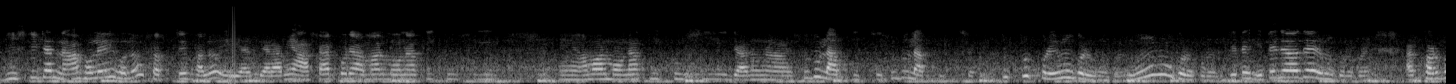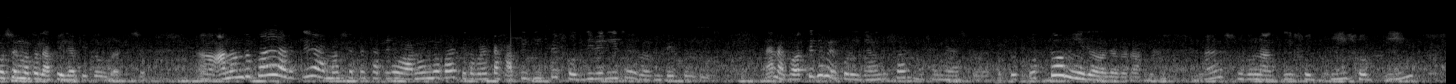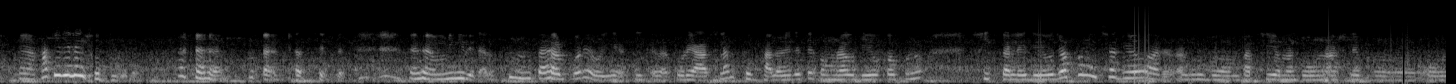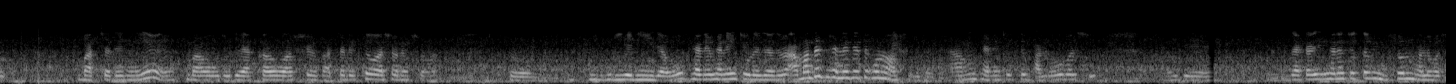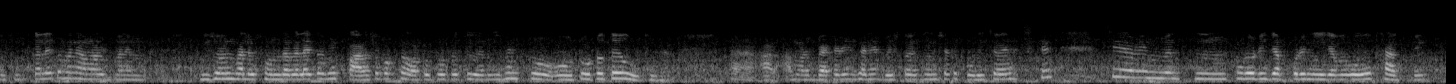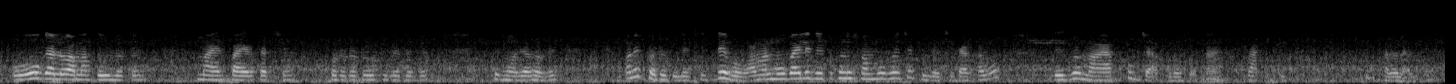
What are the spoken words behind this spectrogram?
বৃষ্টিটা না হলেই হলো সবচেয়ে ভালো এই আর কি। আর আমি আসার পরে আমার মনা কি খুশি? আমার মনা কি খুশি জানো না। শুধু লাভ দিচ্ছে শুধু লাভ দিচ্ছে। টুকটুক করে এমন করে এমন করে এমন করে করে। যেটা হেঁটে যাওয়া যায় এমন করে করে। আর খরগোশের মতো লাফিয়ে লাফিয়ে দৌড়াচ্ছে। আনন্দ পায় আর কি আমার সাথে থাকলেও আনন্দ পায়। তারপরে একটা হাঁচি দিচ্ছে সর্দি বেরিয়েছে এবার আমি বের করে দিয়েছি। না না ঘর থেকে বের করিনি আমি সব মশা নিয়ে কোথাও নিয়ে যাওয়া যাবে না। হ্যাঁ শুধু নাক দিয়ে সর্দি সর্দি হ্যাঁ হাঁচি দিলেই একটা ছেলে। হ্যাঁ, মিনি বেড়াল তারপরে ওই আর কি করে আসলাম। খুব ভালো লেগেছে। তোমরাও যেও কখনো। শীতকালে যেও যখন ইচ্ছা যেও। আর আমি ভাবছি আমার বোন আসলে ওর বাচ্চাদের নিয়ে বা ও যদি একাও আসে বাচ্চা রেখেও আসে অনেক সময়। তো ঘুরিয়ে নিয়ে যাব, ভ্যানে ভ্যানেই চলে যাবে। আমাদের ভ্যানে যেতে কোনো অসুবিধা নেই। আমি ভ্যানে চড়তে ভালোবাসি। ওই যে ব্যাটারি ভ্যানে চড়তে আমি ভীষণ ভালোবাসি। শীতকালে তো মানে আমার মানে ভীষণ ভালো। সন্ধ্যাবেলায় তো আমি পারতপক্ষে অটো টোটোতে ইভেন টোটোতেও উঠি না। আর আমার ব্যাটারি ভ্যানের বেশ কয়েকজনের সাথে পরিচয় আছে। সে আমি পুরো রিজার্ভ করে নিয়ে যাব। ও থাকবে। ও গেল আমার দৌলতে। মায়ের পায়ের কাছে। ফটো টোটোও তুলে দেবে। খুব মজা হবে। অনেক ফটো তুলেছি। দেব, আমার মোবাইলে যেটুকুনি সম্ভব হয়েছে তুলেছি, দেখাবো। দেখবে মা খুব জাগ্রত হ্যাঁ রাখছি। খুব ভালো লাগবে।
